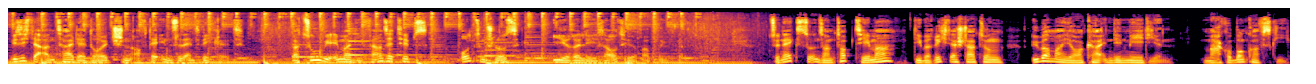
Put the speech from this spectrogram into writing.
wie sich der Anteil der Deutschen auf der Insel entwickelt. Dazu wie immer die Fernsehtipps und zum Schluss Ihre Leser- und Hörerbriefe. Zunächst zu unserem Top-Thema, die Berichterstattung über Mallorca in den Medien. Marco Bonkowski.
